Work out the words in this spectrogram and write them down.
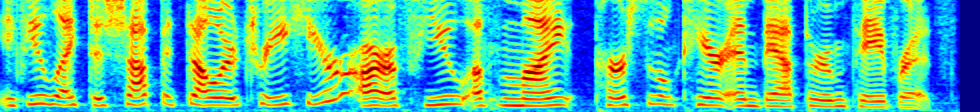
If you like to shop at Dollar Tree, here are a few of my personal care and bathroom favorites.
